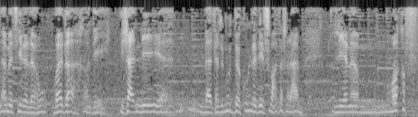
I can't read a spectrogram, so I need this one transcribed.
لا مثيل له وهذا غادي يجعلني بعد هذه المدة كلها ديال 17 عام اللي أنا واقف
